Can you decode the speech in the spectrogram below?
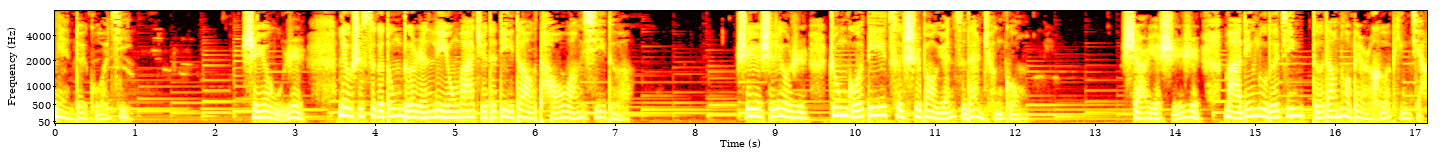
面对国际。十月五日，六十四个东德人利用挖掘的地道逃亡西德。十月十六日，中国第一次试爆原子弹成功。十二月十日，马丁·路德·金得到诺贝尔和平奖。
